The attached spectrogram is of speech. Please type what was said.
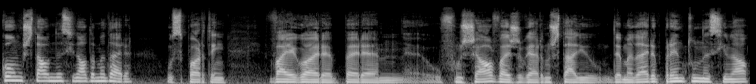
como está o Nacional da Madeira. O Sporting vai agora para um, o Funchal, vai jogar no Estádio da Madeira perante um Nacional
